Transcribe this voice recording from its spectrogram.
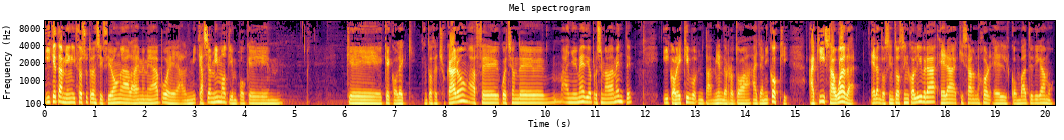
y que también hizo su transición a la MMA pues al casi al mismo tiempo que que, que Kolecki. Entonces chocaron hace cuestión de año y medio aproximadamente y Kolecki también derrotó a, a. Aquí Zawada eran 205 libras, era quizá a lo mejor el combate, digamos,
